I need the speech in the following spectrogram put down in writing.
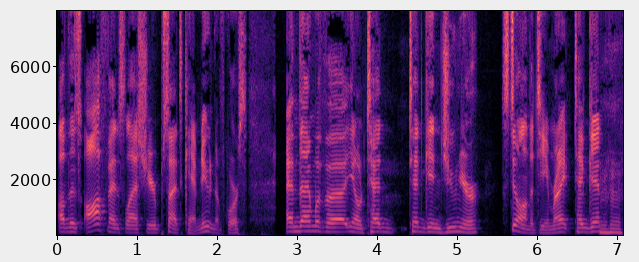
of this offense last year, besides Cam Newton, of course. And then with uh, you know Ted Ted Ginn Jr. still on the team, right? Ted Ginn.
